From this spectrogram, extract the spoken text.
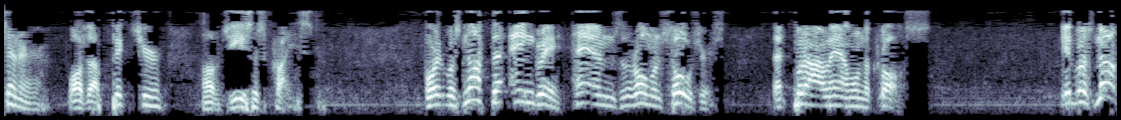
sinner was a picture of Jesus Christ. For it was not the angry hands of the Roman soldiers that put our lamb on the cross. It was not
